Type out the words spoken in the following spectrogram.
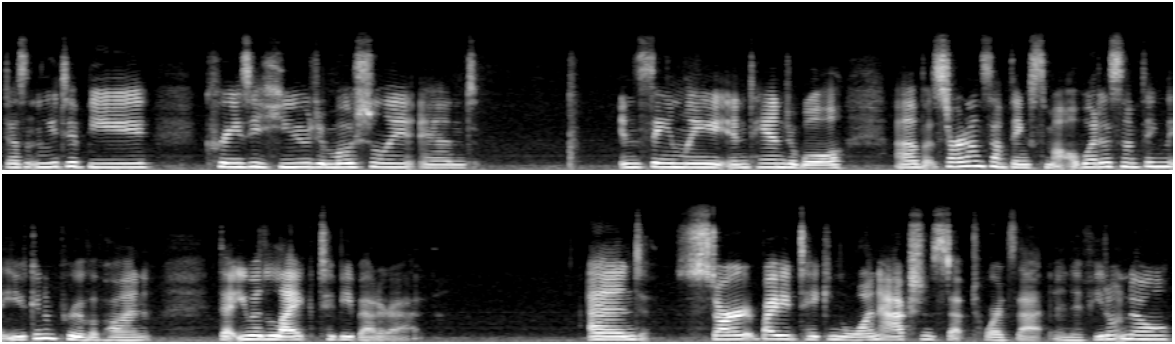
doesn't need to be crazy huge emotionally and insanely intangible, uh, but start on something small. What is something that you can improve upon that you would like to be better at? And start by taking one action step towards that. And if you don't know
